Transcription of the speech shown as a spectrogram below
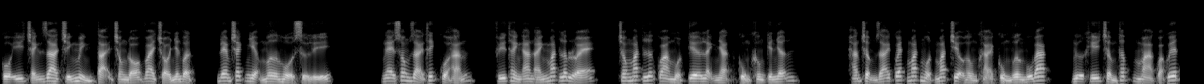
cố ý tránh ra chính mình tại trong đó vai trò nhân vật, đem trách nhiệm mơ hồ xử lý. Nghe xong giải thích của hắn, phí thành an ánh mắt lấp lóe, trong mắt lướt qua một tia lạnh nhạt cùng không kiên nhẫn. Hắn chậm rãi quét mắt một mắt triệu hồng khải cùng vương vũ bác ngữ khí trầm thấp mà quả quyết,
